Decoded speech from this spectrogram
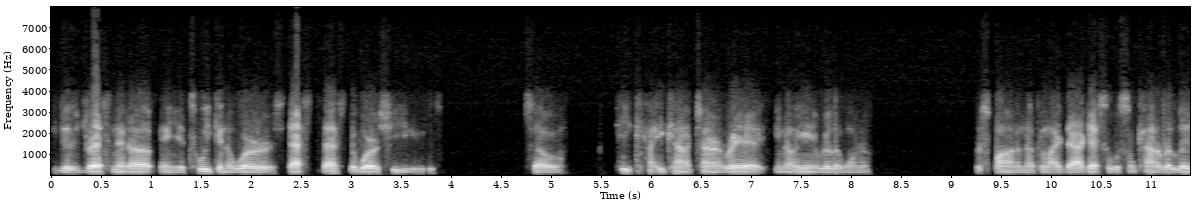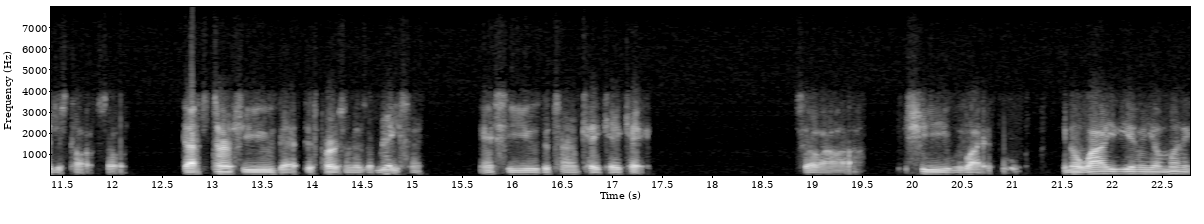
You're just dressing it up and you're tweaking the words. That's that's the word she used. So he he kind of turned red. You know, he didn't really want to respond or nothing like that. I guess it was some kind of religious talk. So that's the term she used. That this person is a Mason, and she used the term KKK. So uh, she was like, you know, why are you giving your money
